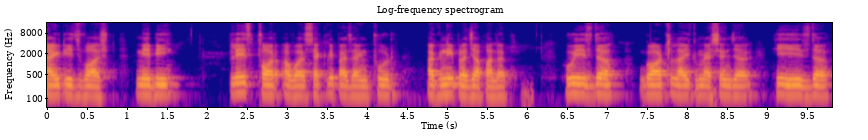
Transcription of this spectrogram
light is vast. May be placed for our sacrifice and food. Agni Prajapalak, who is the God-like messenger. He is the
